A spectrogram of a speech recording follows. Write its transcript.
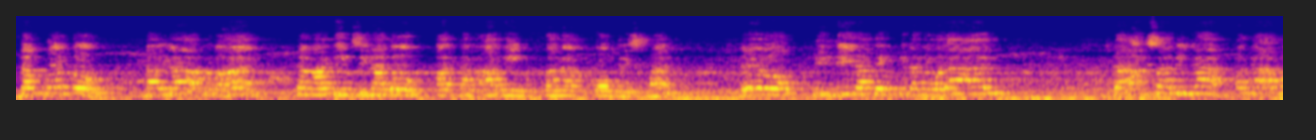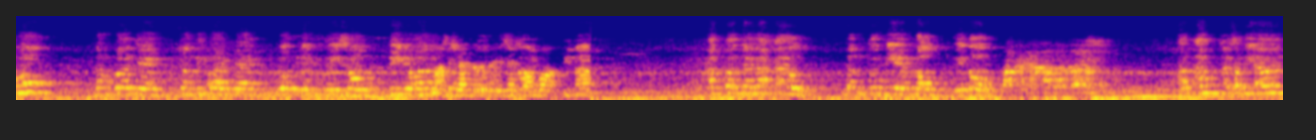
ng pondo na inaaprobahan ng ating Senado at ng ating mga congressman. Pero hindi natin pinaniwalaan na ang sabi niya pagka-approve ng budget ng Department of Education, Shani Rodriguez, opo. Ah, ang pagnanakaw ng gobyerno ito. At ang kasabihan,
